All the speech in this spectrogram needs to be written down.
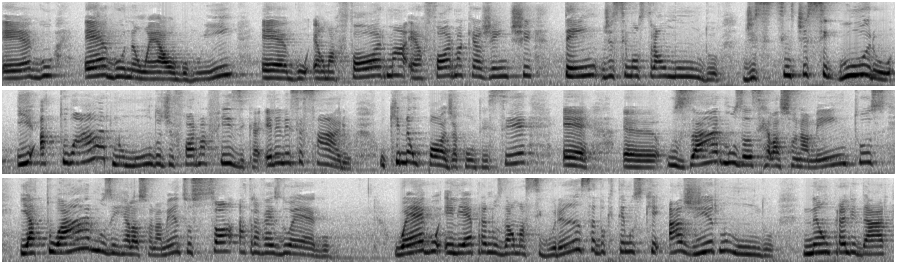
ego. Ego não é algo ruim, ego é uma forma, é a forma que a gente tem de se mostrar ao mundo, de se sentir seguro e atuar no mundo de forma física. Ele é necessário. O que não pode acontecer é, é usarmos os relacionamentos e atuarmos em relacionamentos só através do ego. O ego ele é para nos dar uma segurança do que temos que agir no mundo, não para lidar,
